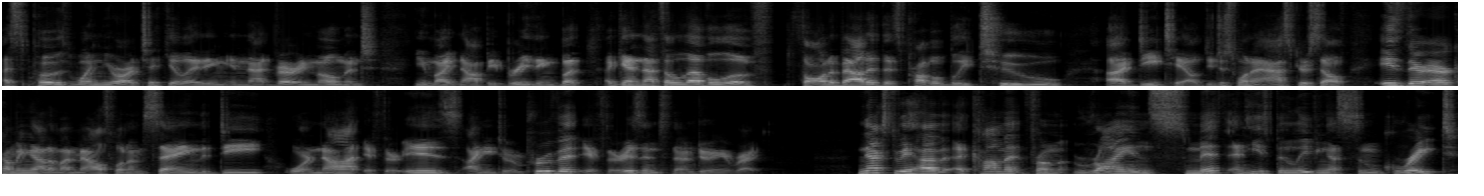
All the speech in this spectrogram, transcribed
I suppose when you're articulating in that very moment, you might not be breathing. But again, that's a level of thought about it that's probably too uh, detailed. You just want to ask yourself, is there air coming out of my mouth when I'm saying the D or not? If there is, I need to improve it. If there isn't, then I'm doing it right. Next, we have a comment from Ryan Smith, and he's been leaving us some great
